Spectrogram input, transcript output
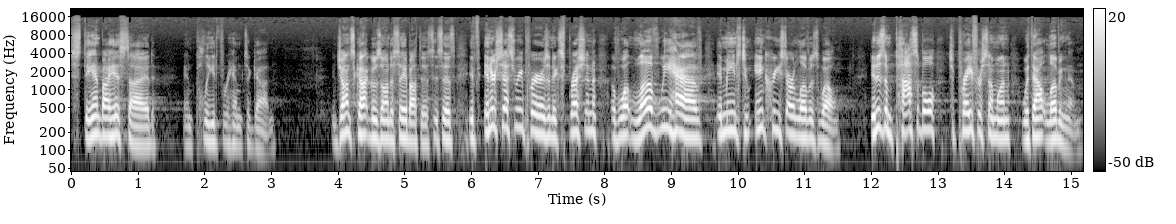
stand by his side, and plead for him to God. And John Stott goes on to say about this. He says, if intercessory prayer is an expression of what love we have, it means to increase our love as well. It is impossible to pray for someone without loving them,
